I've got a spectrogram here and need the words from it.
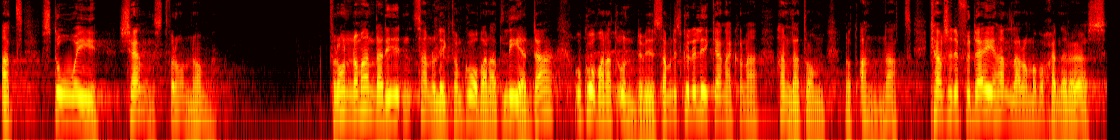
att stå i tjänst för honom. För honom handlade det sannolikt om gåvan att leda och gåvan att undervisa, men det skulle lika gärna kunna handlat om något annat. Kanske det för dig handlar om att vara generös,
